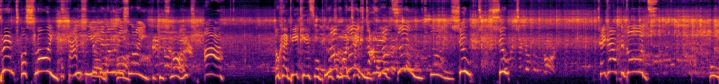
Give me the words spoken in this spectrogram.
Sprint or slide. Can't you can only Oh. slide. You can slide. Ah. Okay, be careful because you might take damage. Don't. Don't. Shoot. Shoot. Pick up those cards. Take out the guards. Oh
